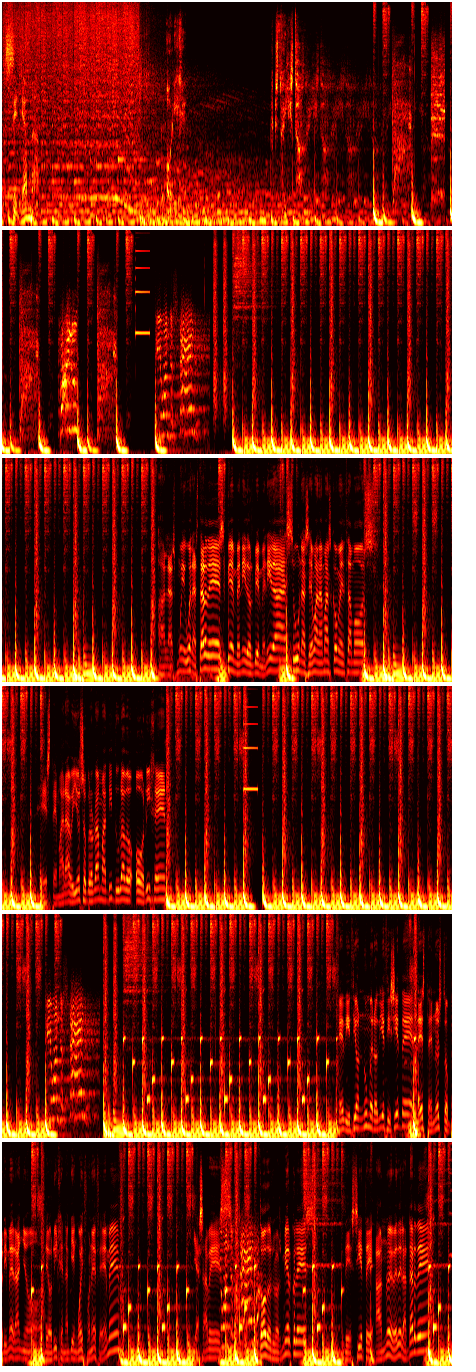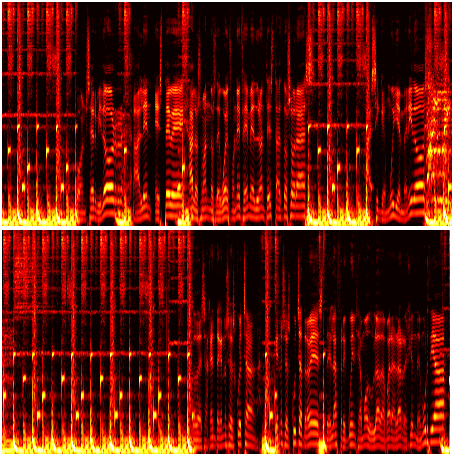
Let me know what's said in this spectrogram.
Se llama origen. Bienvenidos, bienvenidas. Una semana más comenzamos este maravilloso programa titulado Origen. Edición número 17 de este nuestro primer año de origen aquí en Wi-Fi FM. Ya sabes, todos los miércoles de 7 a 9 de la tarde. Con servidor, Alen Esteve, a los mandos de Wi-Fi FM durante estas dos horas. Así que muy bienvenidos. Toda esa gente que no se escucha, que no se escucha a través de la frecuencia modulada para la región de Murcia.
